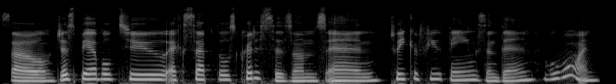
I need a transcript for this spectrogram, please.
So just be able to accept those criticisms and tweak a few things and then move on.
